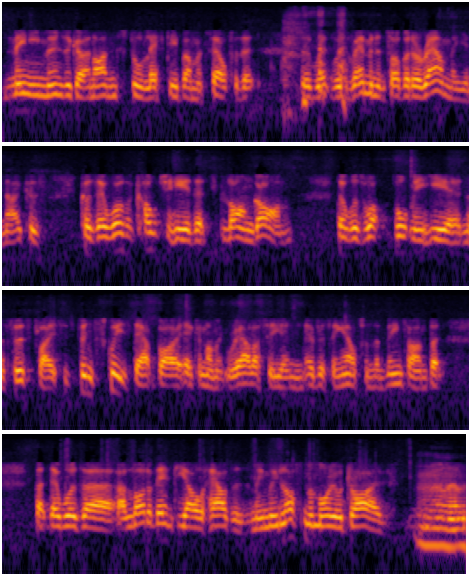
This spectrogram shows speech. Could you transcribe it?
many moons ago, and I'm still left here by myself with it, with, with remnants of it around me, you know, because there was a culture here that's long gone. That was what brought me here in the first place. It's been squeezed out by economic reality and everything else in the meantime, but but there was a, a lot of empty old houses. I mean, we lost Memorial Drive uh,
